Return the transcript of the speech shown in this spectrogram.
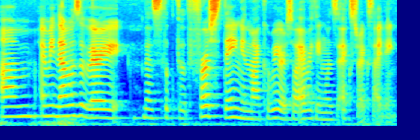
Um, I mean, that was a very that's the, first thing in my career, so everything was extra exciting.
